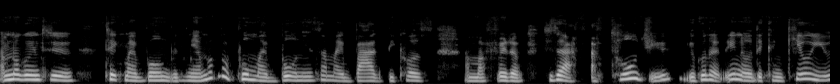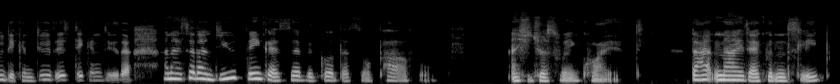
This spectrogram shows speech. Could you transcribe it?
I'm not going to take my bone with me. I'm not gonna put my bone inside my bag because I'm afraid of she said, I've, I've told you, you're gonna, you know, they can kill you, they can do this, they can do that. And I said, And do you think I serve a God that's so powerful? And she just went quiet. That night I couldn't sleep,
